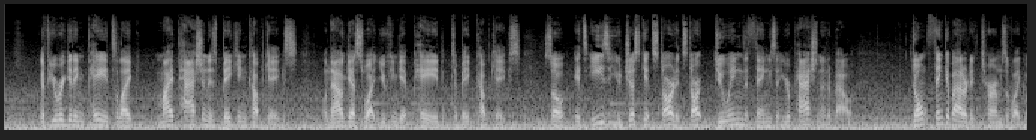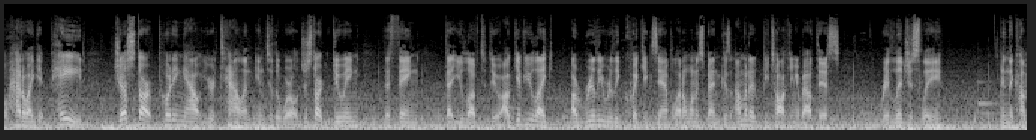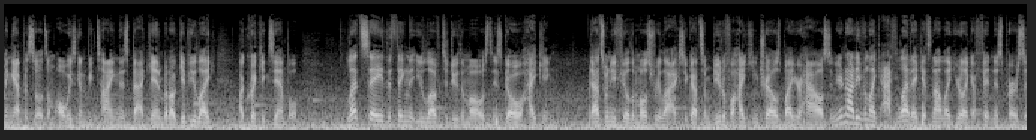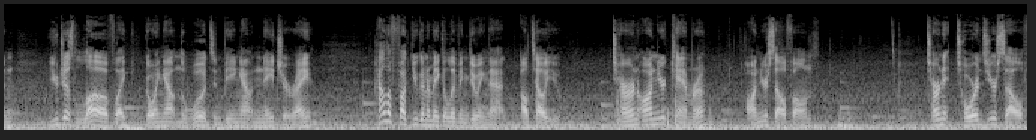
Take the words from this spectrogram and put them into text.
if you were getting paid to like, my passion is baking cupcakes? Well, now guess what? You can get paid to bake cupcakes. So, it's easy. You just get started. Start doing the things that you're passionate about. Don't think about it in terms of like, oh, how do I get paid? Just start putting out your talent into the world. Just start doing the thing that you love to do. I'll give you like a really, really quick example. I don't want to spend, because I'm going to be talking about this religiously in the coming episodes. I'm always going to be tying this back in, but I'll give you like a quick example. Let's say the thing that you love to do the most is go hiking. That's when you feel the most relaxed. You got some beautiful hiking trails by your house, and you're not even like athletic. It's not like you're like a fitness person. You just love like going out in the woods and being out in nature, right? How the fuck you going to make a living doing that? I'll tell you turn on your camera on your cell phone, turn it towards yourself,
